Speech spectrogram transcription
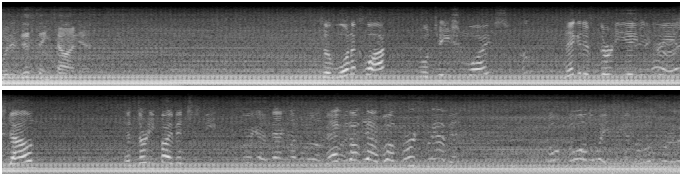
What is this thing telling you? It's at 1 o'clock, rotation wise, negative 38 degrees down, and 35 inches deep. So we gotta back up a little. Back it up, yeah, well, first grab it. Go, go all the way, so you gotta go a little further.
